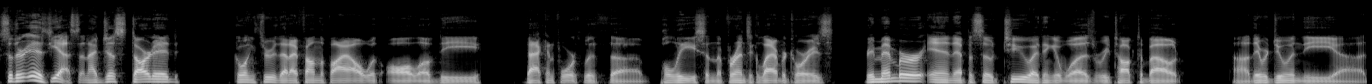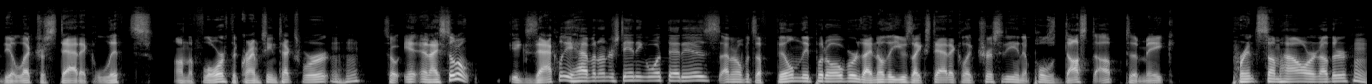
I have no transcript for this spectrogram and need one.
So there is, yes. And I've just started going through that. I found the file with all of the back and forth with uh, police and the forensic laboratories. Remember in episode two, I think it was, where we talked about uh, they were doing the uh, the electrostatic lifts on the floor. The crime scene techs were. Mhm. So, and I still don't exactly have an understanding of what that is. I don't know if it's a film they put over. I know they use like static electricity and it pulls dust up to make prints somehow or another. Hmm.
